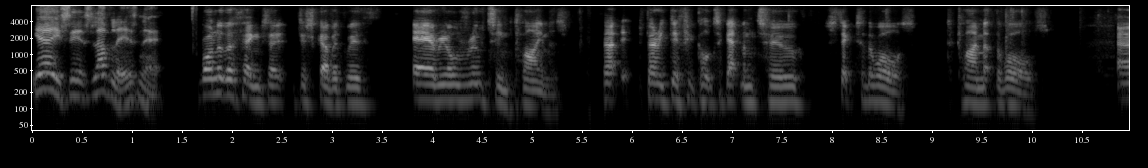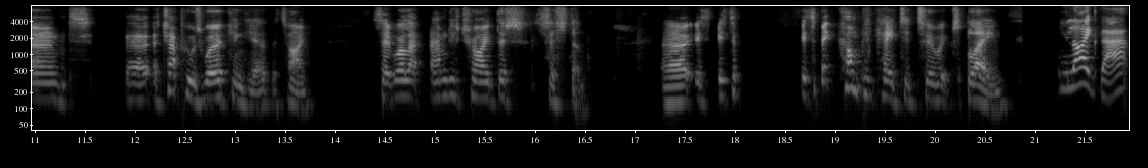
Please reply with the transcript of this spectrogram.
Yeah, you see, it's lovely, isn't it? one of the things I discovered with aerial rooting climbers that it's very difficult to get them to stick to the walls, to climb up the walls. And uh, a chap who was working here at the time said, "Well, haven't you tried this system? Uh, it's, it's a it's a bit complicated to explain, You like that?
